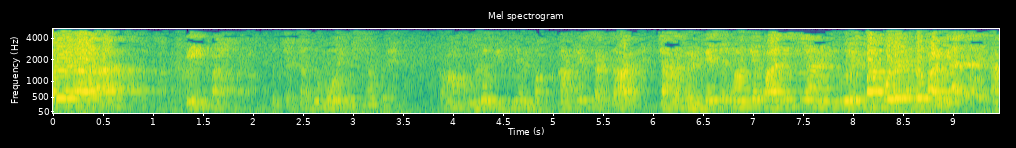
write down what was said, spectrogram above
एक बार तो चचा तो बहुत गुस्सा हुए कहा हम लोग इतने मक्का के सरदार, चार घंटे से मांगे पानी नहीं आए तो एक बार बोले तो पानी आ जाएगा।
